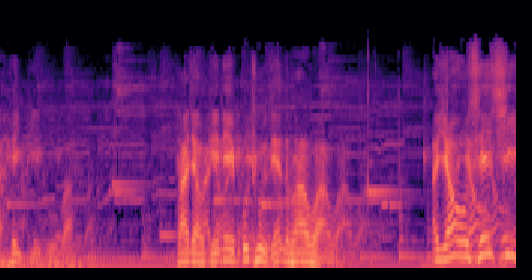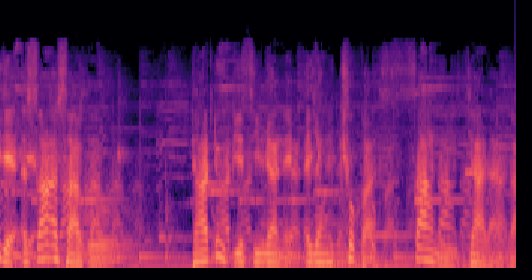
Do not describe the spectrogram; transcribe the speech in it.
အဟိတ်ပြေကိုပါဒါကြောင့်ဒီနေ့ပုထုဇဉ်သဘာဝအယောင်အဆင်းရှိတဲ့အစားအစာကိုဓာတုပစ္စည်းများနဲ့အယောင်ချွတ်ကစားနေကြတာက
